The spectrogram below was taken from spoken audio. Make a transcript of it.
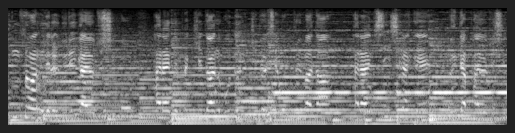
풍성한 은혜를 누리게 하여 주시고 하나님 앞에 기도하는 모든 기도 제목들마다 하나님 신실하게 응답하여 주시고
